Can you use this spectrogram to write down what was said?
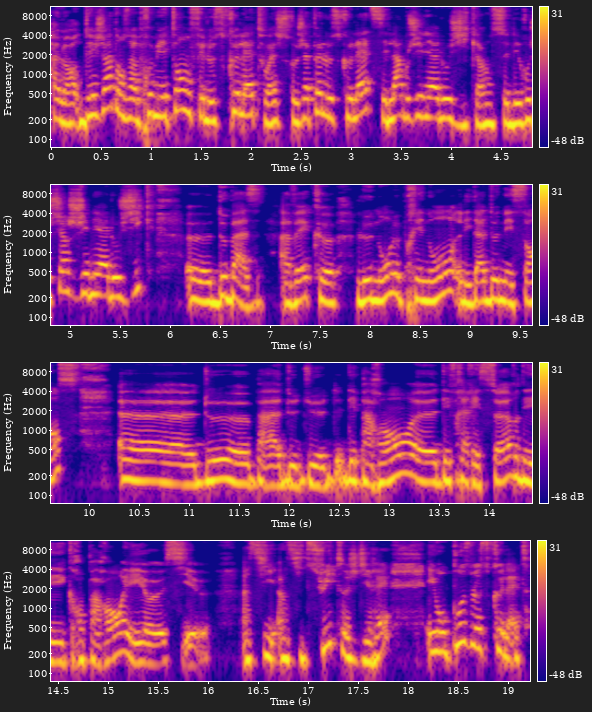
Alors déjà dans un premier temps, on fait le squelette. Ouais, ce que j'appelle le squelette, c'est l'arbre généalogique. Hein. C'est des recherches généalogiques de base avec le nom, le prénom, les dates de naissance de, bah, de, des parents des frères et sœurs, des grands-parents et euh, si, euh, ainsi ainsi de suite, je dirais. Et on pose le squelette.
